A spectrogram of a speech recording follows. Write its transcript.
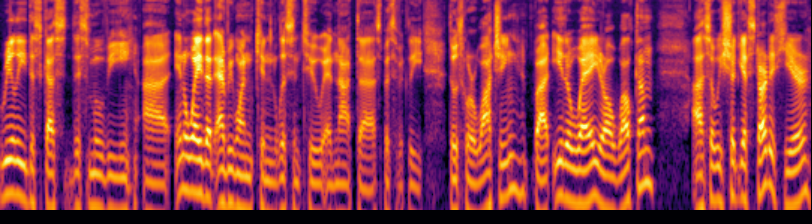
really discuss this movie uh, in a way that everyone can listen to and not uh, specifically those who are watching. But either way, you're all welcome. Uh, so we should get started here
